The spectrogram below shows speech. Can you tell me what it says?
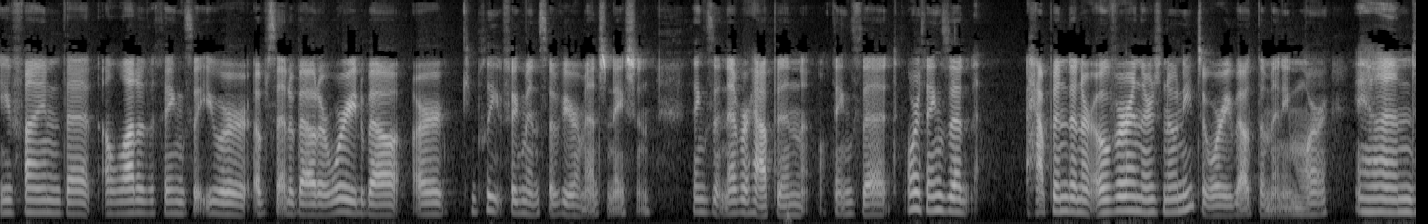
you find that a lot of the things that you were upset about or worried about are complete figments of your imagination. things that never happen, things that, or things that happened and are over and there's no need to worry about them anymore. And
